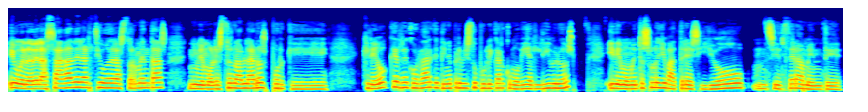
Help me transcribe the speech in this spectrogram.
y bueno, de la saga del Archivo de las Tormentas ni me molesto en hablaros porque Creo que recordar que tiene previsto publicar como 10 libros y de momento solo lleva 3 y yo, mm, sinceramente,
